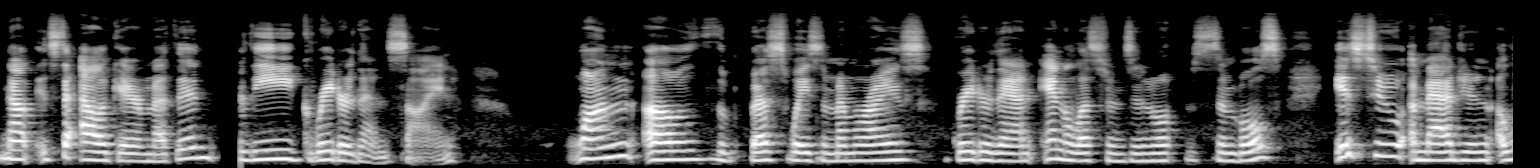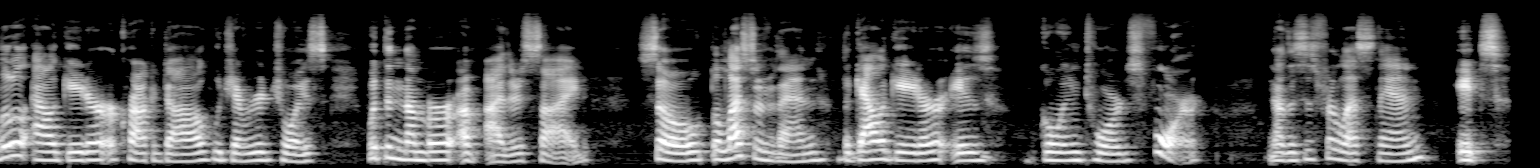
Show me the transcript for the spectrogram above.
Now, it's the alligator method, the greater than sign. One of the best ways to memorize greater than and the lesser than symbols is to imagine a little alligator or crocodile, whichever your choice, with the number of either side. So the lesser than, the alligator is going towards 4. Now this is for less than. It's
